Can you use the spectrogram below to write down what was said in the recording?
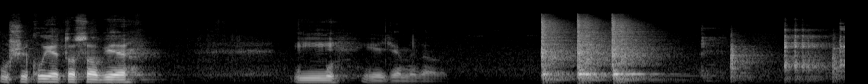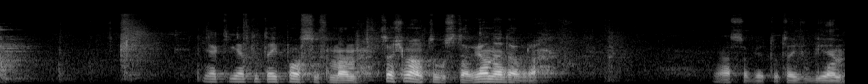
Uszykuję to sobie i jedziemy dalej. Jaki ja tutaj posuw mam? Coś mam tu ustawione, dobra. Ja sobie tutaj wbiłem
